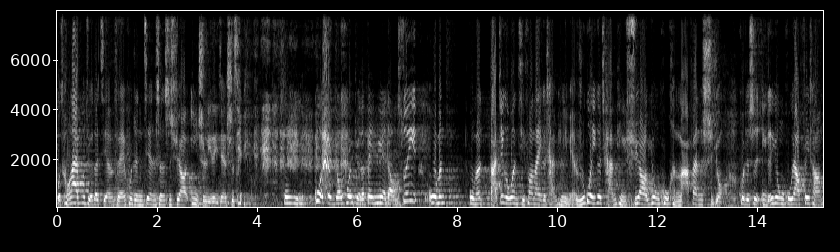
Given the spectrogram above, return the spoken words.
我从来不觉得减肥或者你健身是需要意志力的一件事情。所以过程中不会觉得被虐到。所以我们我们把这个问题放在一个产品里面，如果一个产品需要用户很麻烦的使用，或者是一个用户要非常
